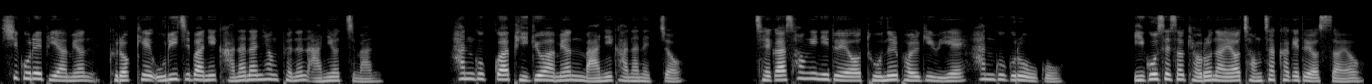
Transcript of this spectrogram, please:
시골에 비하면 그렇게 우리 집안이 가난한 형편은 아니었지만 한국과 비교하면 많이 가난했죠. 제가 성인이 되어 돈을 벌기 위해 한국으로 오고 이곳에서 결혼하여 정착하게 되었어요.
